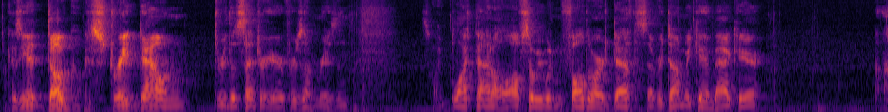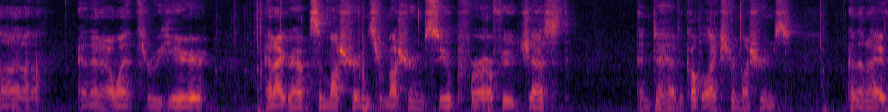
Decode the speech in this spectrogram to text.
because he had dug straight down through the center here for some reason. So I blocked that all off so we wouldn't fall to our deaths every time we came back here. Uh, and then I went through here, and I grabbed some mushrooms for mushroom soup for our food chest, and to have a couple extra mushrooms. And then I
